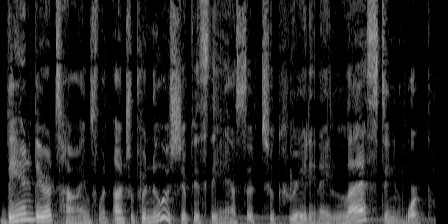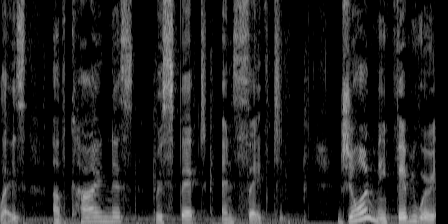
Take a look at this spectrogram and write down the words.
Then there are times when entrepreneurship is the answer to creating a lasting workplace of kindness, respect, and safety. Join me February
